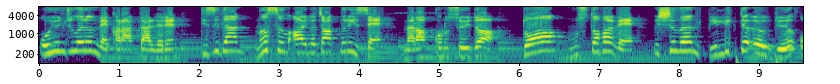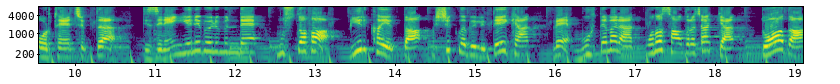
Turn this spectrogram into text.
Oyuncuların ve karakterlerin diziden nasıl ayrılacakları ise merak konusuydu. Doğa, Mustafa ve Işıl'ın birlikte öldüğü ortaya çıktı. Dizinin yeni bölümünde Mustafa bir kayıkta Işık'la birlikteyken ve muhtemelen ona saldıracakken Doğa da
